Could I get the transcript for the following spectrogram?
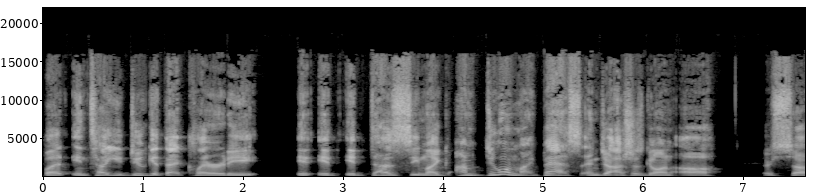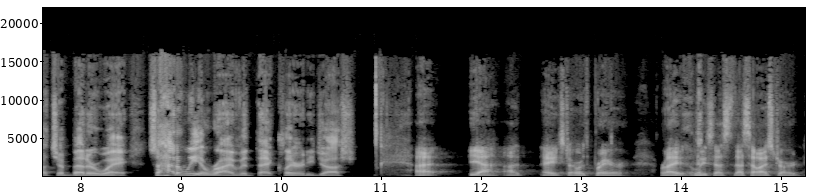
But until you do get that clarity it it it does seem like I'm doing my best. And Josh is going, oh, there's such a better way. So how do we arrive at that clarity, Josh? Uh, yeah. Uh, hey, start with prayer, right? At least that's that's how I start.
